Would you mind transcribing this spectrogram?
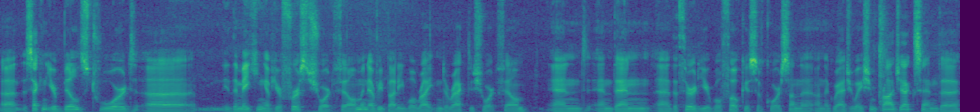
uh, the second year builds toward uh, the making of your first short film, and everybody will write and direct a short film. And and then uh, the third year will focus, of course, on the on the graduation projects and the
